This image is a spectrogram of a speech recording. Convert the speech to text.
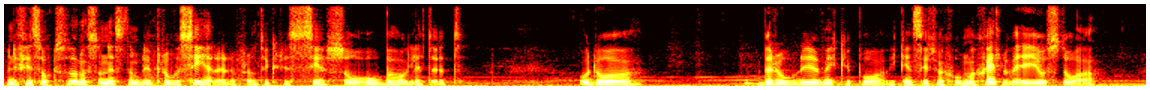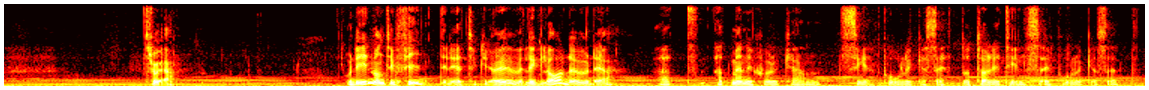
Men det finns också sådana som nästan blir provocerade för de tycker det ser så obehagligt ut. Och då beror det ju mycket på vilken situation man själv är i just då. Tror jag. Och det är någonting fint i det tycker jag. Jag är väldigt glad över det. Att, att människor kan se på olika sätt och ta det till sig på olika sätt.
